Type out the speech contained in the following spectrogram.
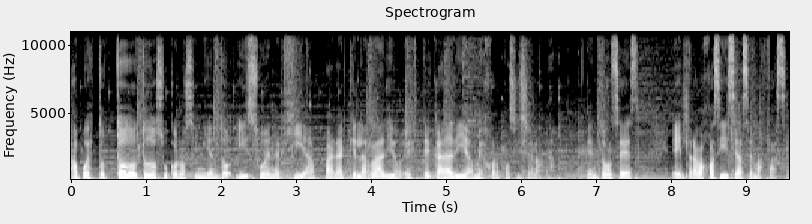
ha puesto todo, todo su conocimiento y su energía para que la radio esté cada día mejor posicionada. Entonces, el trabajo así se hace más fácil.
